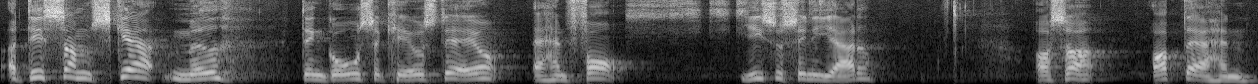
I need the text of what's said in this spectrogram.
Og det, som sker med den gode Zacchaeus, det er jo, at han får Jesus ind i hjertet, og så opdager han,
